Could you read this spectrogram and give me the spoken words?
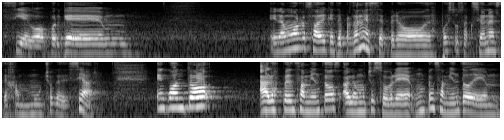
Ciego. Porque mm, el amor sabe que te pertenece, pero después sus acciones dejan mucho que desear. En cuanto a los pensamientos, habla mucho sobre un pensamiento de,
